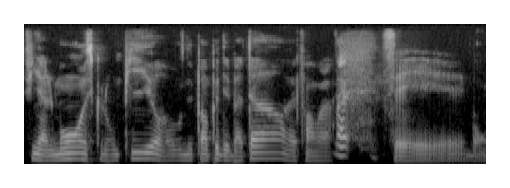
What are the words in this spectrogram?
finalement, est-ce que l'Empire, on n'est pas un peu des bâtards? Enfin voilà. Ouais. C'est bon.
